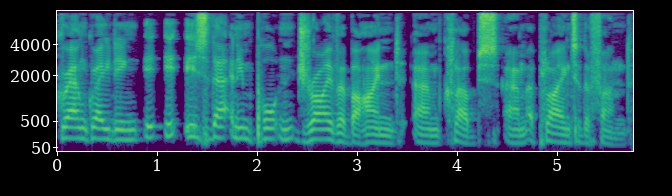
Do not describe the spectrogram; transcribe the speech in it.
ground grading it, it, is that an important driver behind um, clubs um, applying to the fund?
